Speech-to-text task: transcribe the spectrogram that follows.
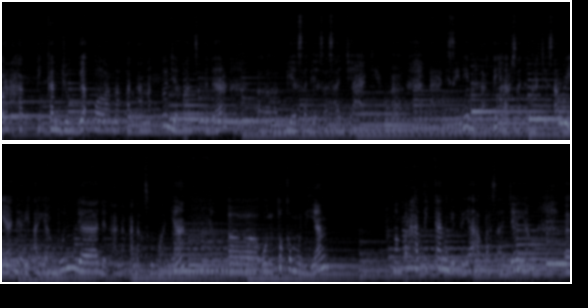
perhatikan juga pola makan anak tuh jangan sekedar eh, biasa-biasa saja gitu. Nah di sini berarti harus ada kerjasama ya dari ayah bunda dan anak-anak semuanya eh, untuk kemudian memperhatikan gitu ya apa saja yang e,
